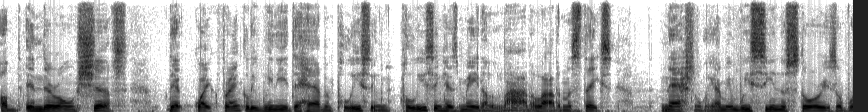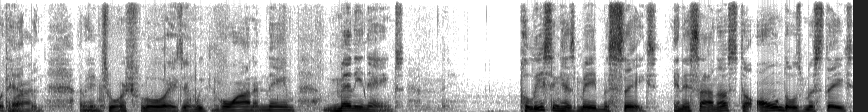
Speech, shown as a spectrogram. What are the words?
of in their own shifts that quite frankly we need to have in policing. Policing has made a lot, a lot of mistakes nationally. I mean, we've seen the stories of what Right. happened. I mean, George Floyd, and we can go on and name many names. Policing has made mistakes, and it's on us to own those mistakes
